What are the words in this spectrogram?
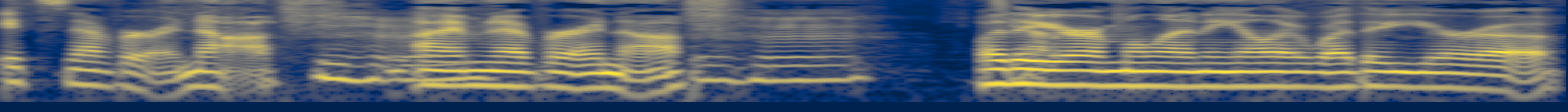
it's never enough. Mm-hmm. I'm never enough. Whether you're a millennial or whether you're a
